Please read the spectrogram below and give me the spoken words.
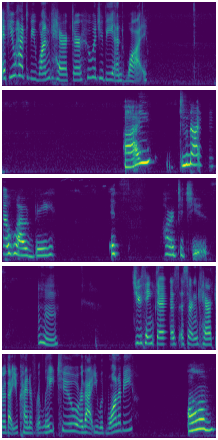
if you had to be one character, who would you be and why? I do not know who I would be. It's hard to choose. hmm Do you think there's a certain character that you kind of relate to or that you would want to be? Um,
